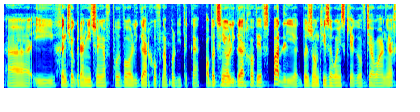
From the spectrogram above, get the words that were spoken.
e, i chęć ograniczenia wpływu oligarchów na politykę. Obecnie oligarchowie wsparli jakby rząd i Zełęńskiego w działaniach.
